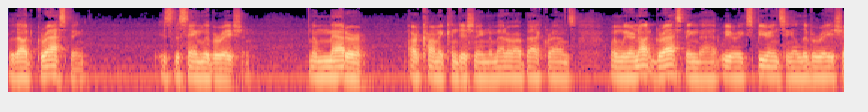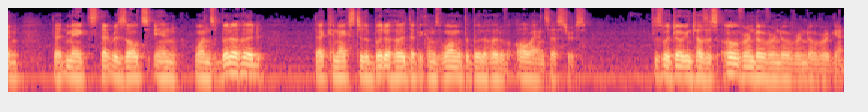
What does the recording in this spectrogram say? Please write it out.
without grasping is the same liberation. No matter our karmic conditioning, no matter our backgrounds, when we are not grasping that, we are experiencing a liberation that makes that results in one's Buddhahood, that connects to the Buddhahood, that becomes one with the Buddhahood of all ancestors. This is what Dogen tells us over and over and over and over again.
